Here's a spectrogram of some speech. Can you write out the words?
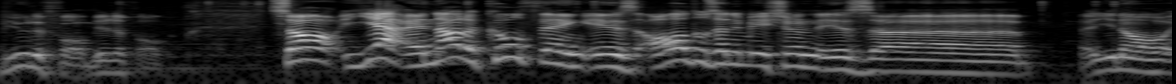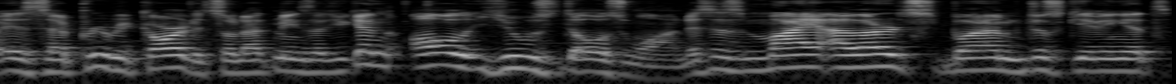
Beautiful, beautiful. So, yeah, and now the cool thing is all those animation is, uh, you know, is uh, pre-recorded. So that means that you can all use those one. This is my alerts, but I'm just giving it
